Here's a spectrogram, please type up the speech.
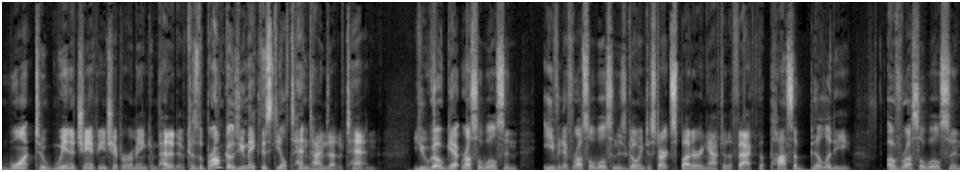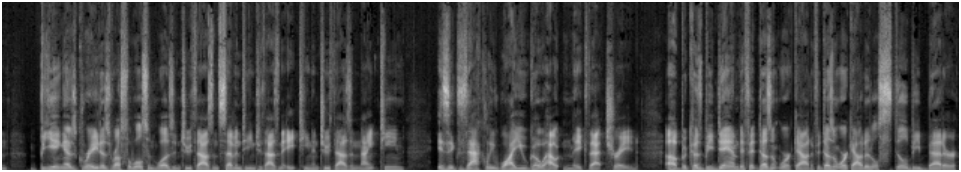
want to win a championship or remain competitive? Because the Broncos, you make this deal 10 times out of 10. You go get Russell Wilson even if Russell Wilson is going to start sputtering after the fact. The possibility of Russell Wilson being as great as Russell Wilson was in 2017, 2018, and 2019 is exactly why you go out and make that trade. Uh, because be damned if it doesn't work out. If it doesn't work out, it'll still be better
